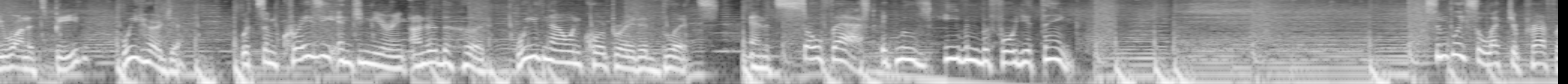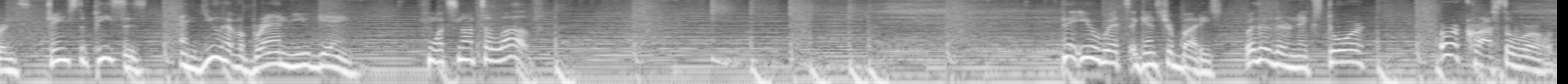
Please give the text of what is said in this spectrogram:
You wanted speed? We heard you. With some crazy engineering under the hood, we've now incorporated Blitz, and it's so fast it moves even before you think. Simply select your preference, change the pieces, and you have a brand new game. What's not to love? Pit your wits against your buddies, whether they're next door or across the world.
